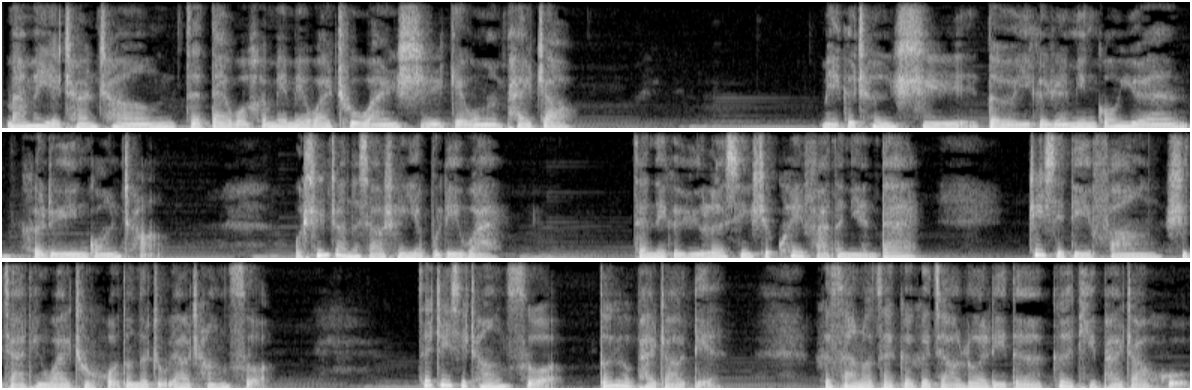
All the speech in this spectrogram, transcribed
妈妈也常常在带我和妹妹外出玩时给我们拍照。每个城市都有一个人民公园和绿荫广场，我生长的小城也不例外。在那个娱乐形式匮乏的年代，这些地方是家庭外出活动的主要场所。在这些场所都有拍照点，和散落在各个角落里的个体拍照户。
